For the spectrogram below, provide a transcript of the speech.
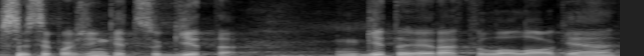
Susipažinkit su Gita. Gita yra filologija e,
